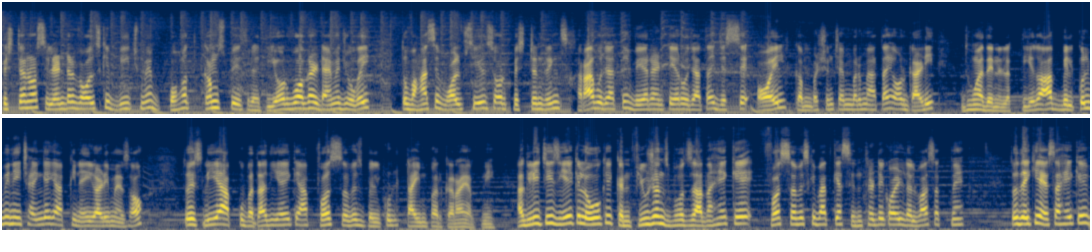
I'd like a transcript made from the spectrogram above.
पिस्टन और सिलेंडर वॉल्स के बीच में बहुत कम स्पेस रहती है और वो अगर डैमेज हो गई तो वहाँ से वॉल्व सील्स और पिस्टन रिंग्स खराब हो जाते हैं वेयर एंड टेयर हो जाता है, जिससे ऑयल कंबर्शन चैम्बर में आता है और गाड़ी धुआँ देने लगती है। तो आप बिल्कुल भी नहीं चाहेंगे कि आपकी नई गाड़ी में ऐसा हो। तो इसलिए आपको बता दिया है कि आप फ़र्स्ट सर्विस बिल्कुल टाइम पर कराएँ अपनी। अगली चीज़ ये कि लोगों के कन्फ्यूज़न बहुत ज़्यादा है कि फ़र्स्ट सर्विस के बाद क्या सिंथेटिक ऑयल डलवा सकते हैं। तो देखिए, ऐसा है कि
